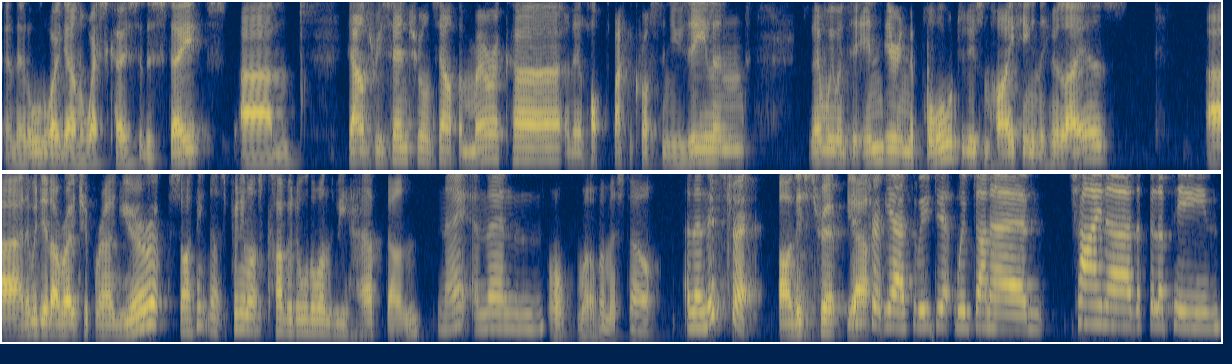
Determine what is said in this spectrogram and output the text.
and then all the way down the west coast of the states, um, down through Central and South America, and then hopped back across to New Zealand. Then we went to India and Nepal to do some hiking in the Himalayas. Uh, and then we did our road trip around Europe. So I think that's pretty much covered all the ones we have done. No, and then Oh, what have I missed out? and then this trip. Oh, this trip, yeah. This trip, yeah. So we've do, we've done um, China, the Philippines,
